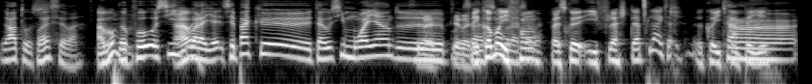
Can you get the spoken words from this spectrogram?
gratos. Ouais, c'est vrai. Ah bon? Donc faut aussi, Ah ouais. voilà, y a- c'est pas que t'as aussi moyen de. vrai, ça- Mais comment ils font ça- Parce qu'ils flashent ta plaque euh, quand ils te font payer. un-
